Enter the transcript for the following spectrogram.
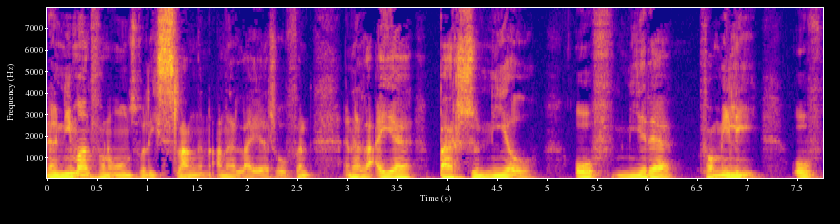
Nou niemand van ons wil die slang in ander leiers of in in hulle eie personeel of mede familie of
